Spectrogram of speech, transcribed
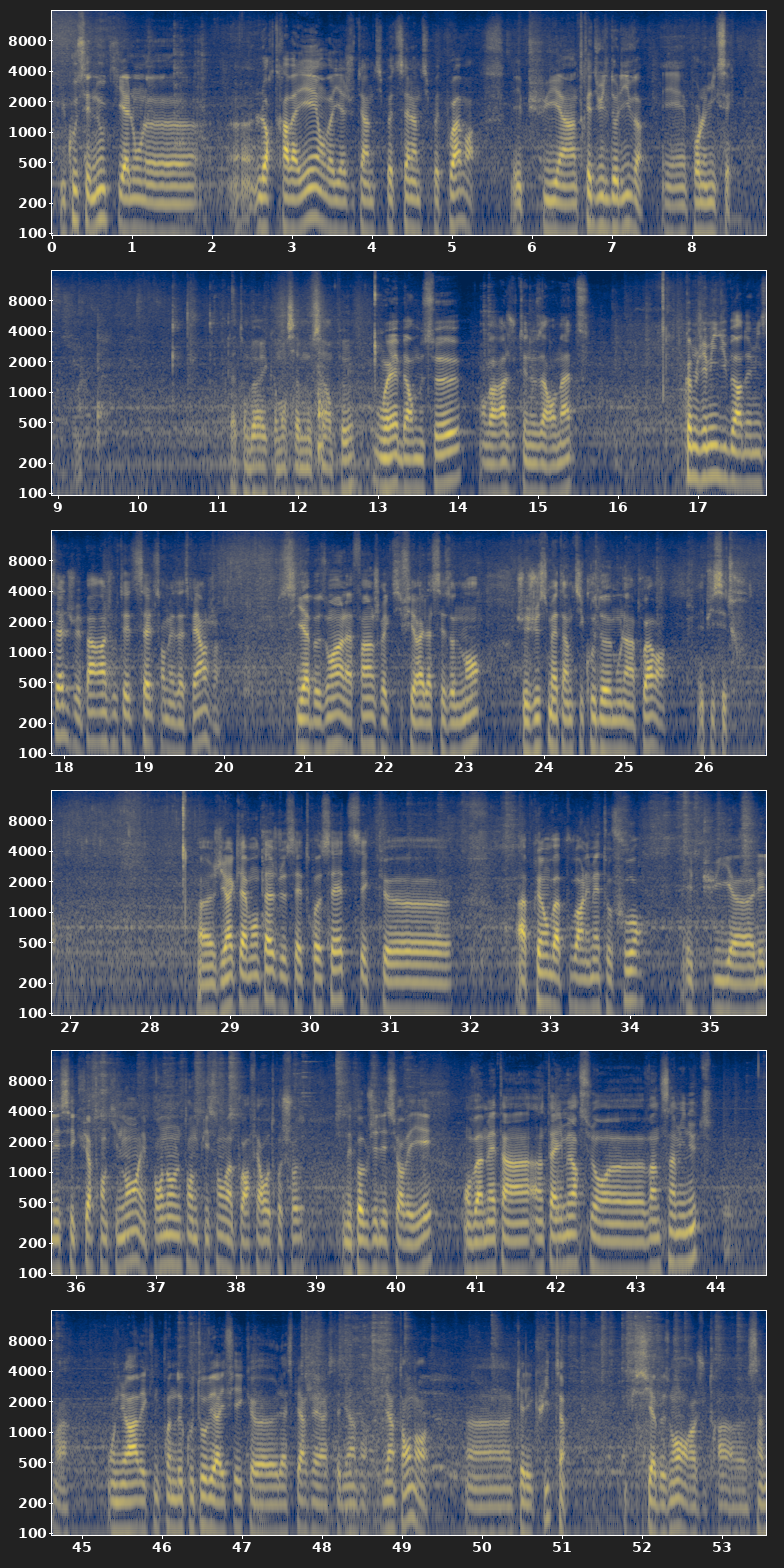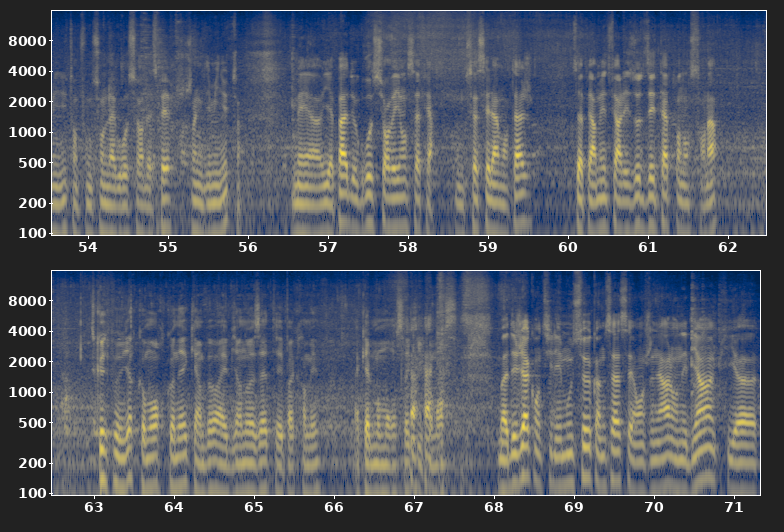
Du coup c'est nous qui allons le, le retravailler. On va y ajouter un petit peu de sel, un petit peu de poivre et puis un trait d'huile d'olive et pour le mixer. Là, ton beurre il commence à mousser un peu. Ouais, beurre mousseux. On va rajouter nos aromates. Comme j'ai mis du beurre demi-sel, je ne vais pas rajouter de sel sur mes asperges. S'il y a besoin, à la fin, je rectifierai l'assaisonnement. Je vais juste mettre un petit coup de moulin à poivre et puis c'est tout. Euh, je dirais que l'avantage de cette recette, c'est que après, on va pouvoir les mettre au four et puis euh, les laisser cuire tranquillement. Et pendant le temps de cuisson, on va pouvoir faire autre chose. On n'est pas obligé de les surveiller. On va mettre un, timer sur euh, 25 minutes. Voilà. On ira avec une pointe de couteau vérifier que l'asperge est restée bien, tendre, euh, qu'elle est cuite. Et puis s'il y a besoin, on rajoutera euh, 5 minutes en fonction de la grosseur de l'asperge, 5-10 minutes. Mais euh, il n'y a pas de grosse surveillance à faire. Donc ça c'est l'avantage. Ça permet de faire les autres étapes pendant ce temps-là. Est-ce que tu peux nous dire comment on reconnaît qu'un beurre est bien noisette et pas cramé? À quel moment on sait qu'il commence? Bah déjà quand il est mousseux comme ça, c'est en général on est bien. Et puis euh,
